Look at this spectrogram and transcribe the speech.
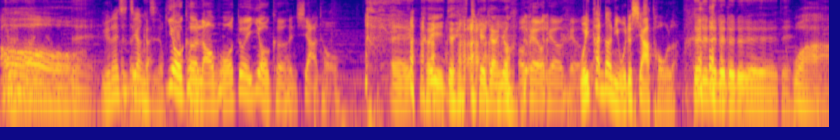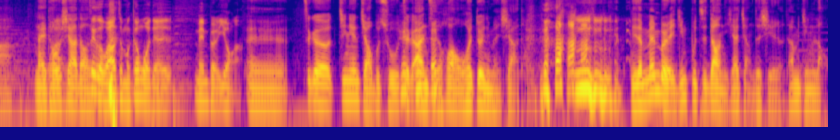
哦，对，原来是这样子。又可老婆对又可很下头。呃，可以，对，可以这样用。OK OK OK，我一看到你我就下头了。对对对对对对对对对，哇，奶头吓到的。这个我要怎么跟我的 member 用啊？呃，这个今天缴不出 这个案子的话，我会对你们下头。你的 member 已经不知道你现在讲这些了，他们已经老了。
